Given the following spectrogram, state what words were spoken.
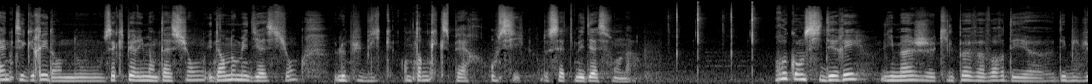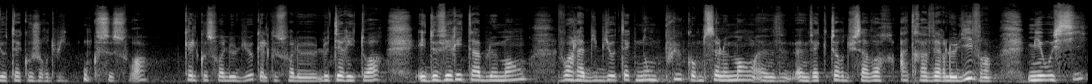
intégrer dans nos expérimentations et dans nos médiations le public en tant qu'expert aussi de cette médiation-là. Reconsidérer l'image qu'ils peuvent avoir des, euh, bibliothèques aujourd'hui, où que ce soit, quel que soit le lieu, quel que soit le, territoire, et de véritablement voir la bibliothèque non plus comme seulement un, vecteur du savoir à travers le livre, mais aussi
